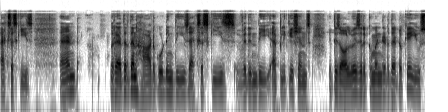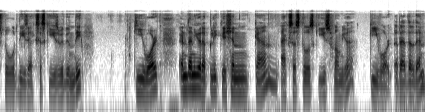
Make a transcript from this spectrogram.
access keys. And rather than hard coding these access keys within the applications it is always recommended that okay you store these access keys within the key vault and then your application can access those keys from your key vault rather than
